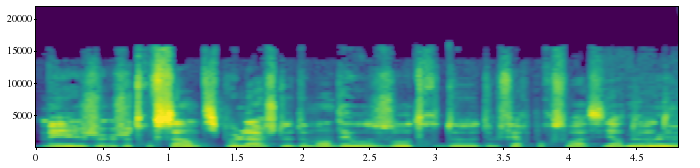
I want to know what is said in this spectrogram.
mais je, je trouve ça un petit peu lâche de demander aux autres de, de le faire pour soi. C'est-à-dire de, de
